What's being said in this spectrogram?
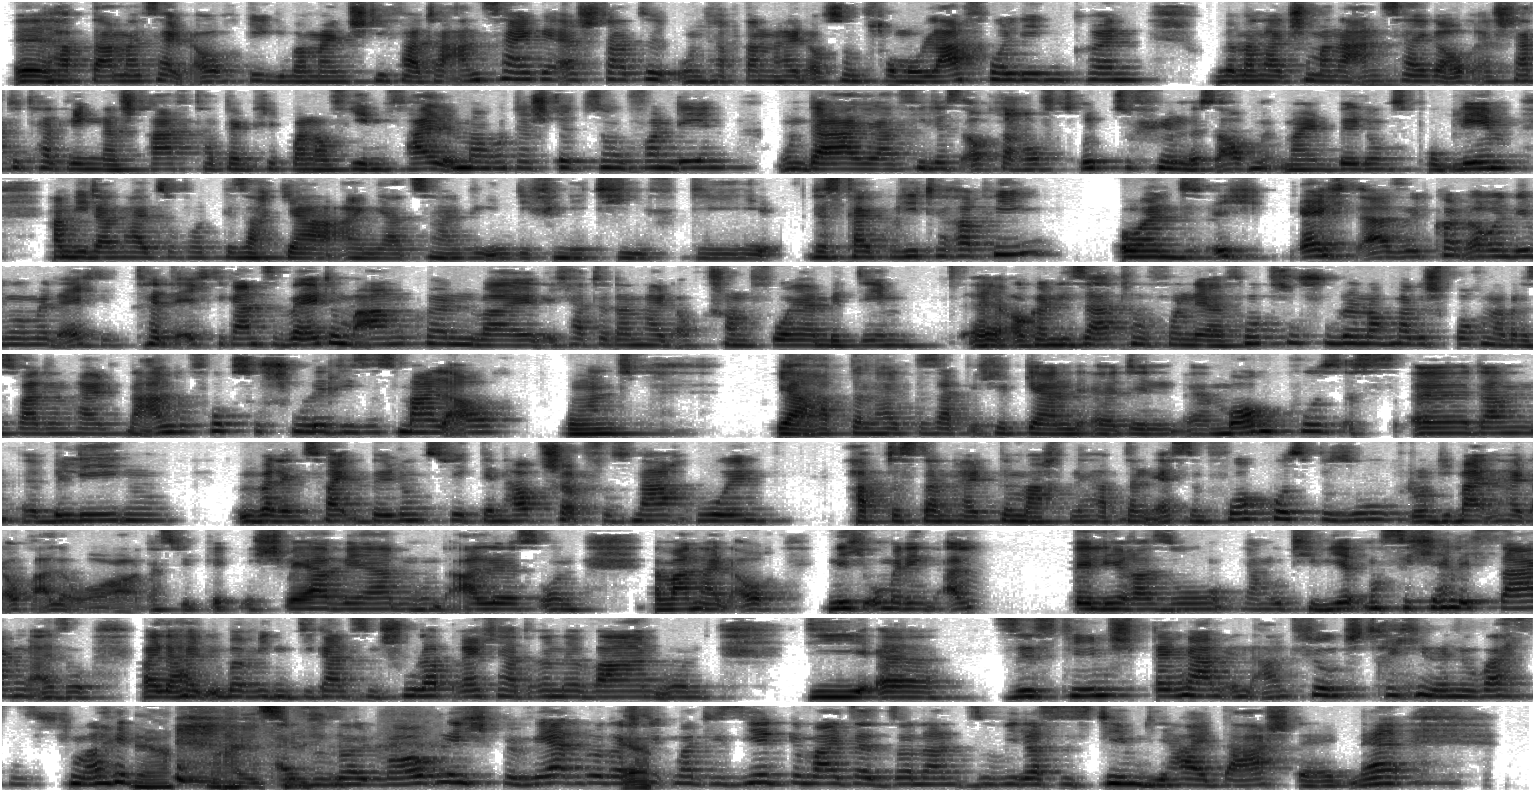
äh, habe damals halt auch gegenüber meinem Stiefvater Anzeige erstattet und habe dann halt auch so ein Formular vorlegen können. Und wenn man halt schon mal eine Anzeige auch erstattet hat wegen einer Straftat, dann kriegt man auf jeden Fall immer Unterstützung von denen. Und da ja vieles auch darauf zurückzuführen ist, auch mit meinem Bildungsproblem, haben die dann halt sofort gesagt, ja, ein Jahr zahlen wir ihnen definitiv die Dyskalkulietherapie. Und ich echt, also ich konnte auch in dem Moment echt, ich hätte echt die ganze Welt umarmen können, weil ich hatte dann halt auch schon vorher mit dem äh, Organisator von der Volkshochschule nochmal gesprochen, aber das war dann halt eine andere Volkshochschule dieses Mal auch. Und ja, habe dann halt gesagt, ich würde gern äh, den äh, Morgenkurs äh, dann äh, belegen, über den zweiten Bildungsweg den Hauptschulabschluss nachholen habe das dann halt gemacht. Ne, habe dann erst einen Vorkurs besucht und die meinten halt auch alle, oh, das wird wirklich schwer werden und alles. Und da waren halt auch nicht unbedingt alle der Lehrer so ja, motiviert, muss ich ehrlich sagen. Also weil da halt überwiegend die ganzen Schulabbrecher drinne waren und die äh, Systemsprenger in Anführungsstrichen, wenn du weißt, was ich meine. Ja, weiß also soll überhaupt nicht bewerten oder ja. stigmatisiert gemeint sein, sondern so wie das System die halt darstellt. Ne?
